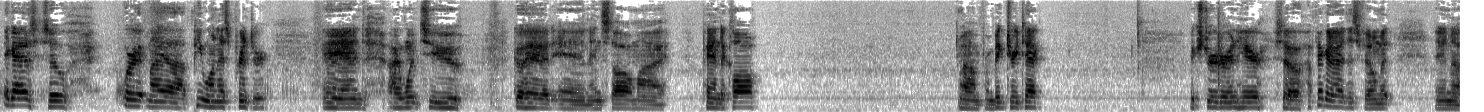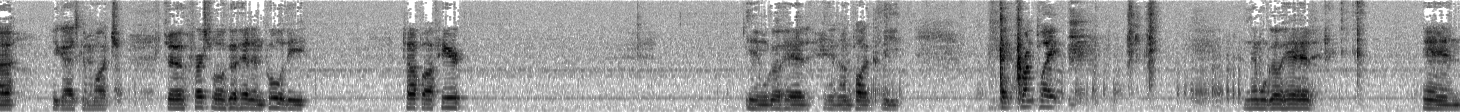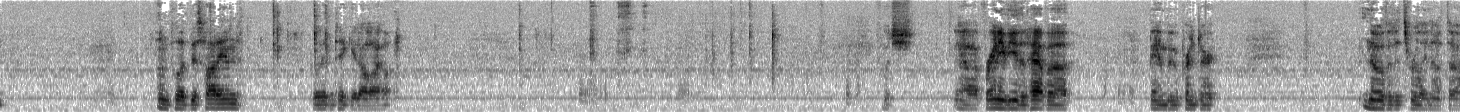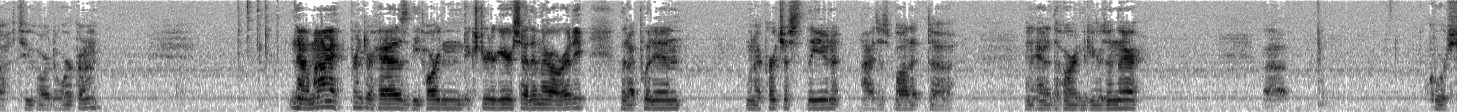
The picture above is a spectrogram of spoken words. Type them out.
Hey guys, so we're at my uh, P1S printer and I want to go ahead and install my Panda Claw um, from Big Tree Tech extruder in here. So I figured I'd just film it and uh, you guys can watch. So first we'll go ahead and pull the top off here. And we'll go ahead and unplug the front plate. And then we'll go ahead and unplug this hot end. Go ahead and take it all out. Which, uh, for any of you that have a Bambu printer, know that it's really not uh, too hard to work on. Now my printer has the hardened extruder gear set in there already that I put in when I purchased the unit. I just bought it uh, and added the hardened gears in there. Uh, of course,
